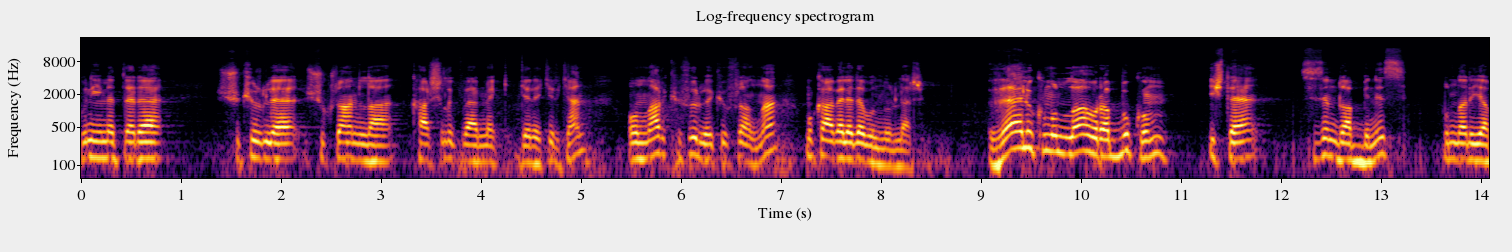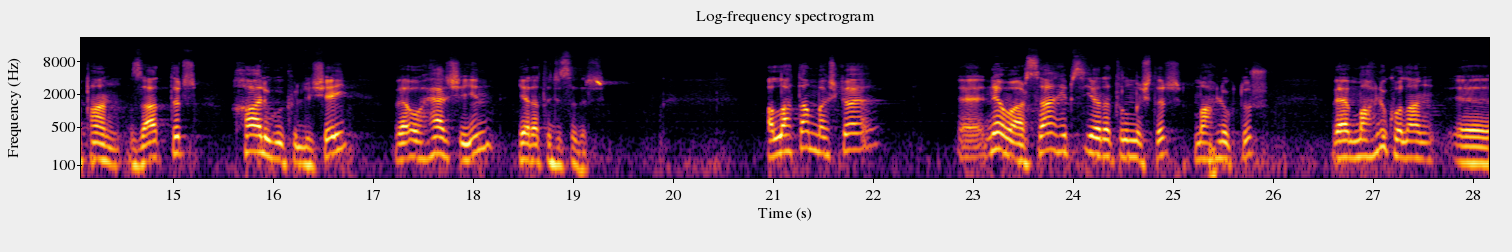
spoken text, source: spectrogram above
Bu nimetlere şükürle, şükranla karşılık vermek gerekirken onlar küfür ve küfranla mukabelede bulunurlar. Zelikumullahu rabbukum işte sizin Rabbiniz bunları yapan zattır. Haligu külli şey ve o her şeyin yaratıcısıdır. Allah'tan başka e, ne varsa hepsi yaratılmıştır, mahluktur. Ve mahluk olan e,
